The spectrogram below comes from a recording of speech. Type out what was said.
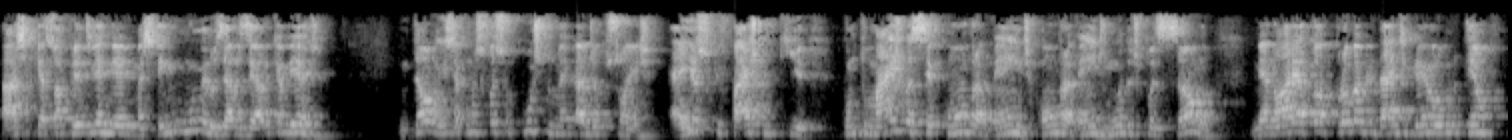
acha que é só preto e vermelho, mas tem um número 00 que é verde. Então, isso é como se fosse o custo do mercado de opções. É isso que faz com que quanto mais você compra, vende, compra, vende, muda de posição, menor é a tua probabilidade de ganho ao longo do tempo.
